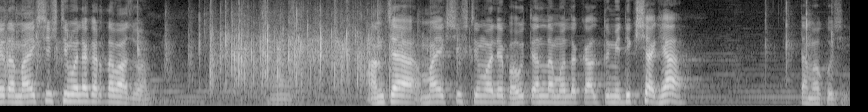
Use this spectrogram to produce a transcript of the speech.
एकदा माईक सिस्टीमवाल्या करता वाजवा. हां. आमच्या माईक सिस्टीमवाले भाऊ त्यांना म्हणलं काल तुम्ही दीक्षा घ्या. तंबाखूची.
